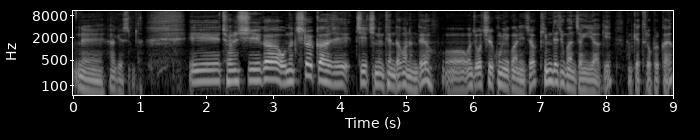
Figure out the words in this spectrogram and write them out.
네, 알겠습니다. 이 전시가 오늘 7월까지 진행된다고 하는데요. 어, 원주 57 공예관이죠. 김대중 관장 이야기 함께 들어볼까요?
